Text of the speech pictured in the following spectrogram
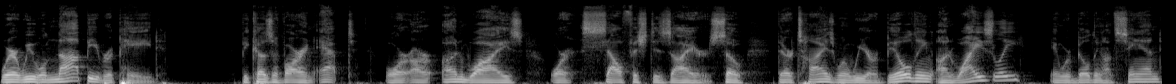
where we will not be repaid because of our inept or our unwise or selfish desires. So there are times when we are building unwisely and we're building on sand,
